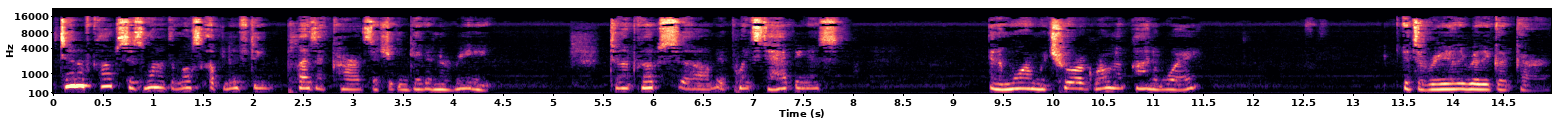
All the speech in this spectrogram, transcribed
The Ten of Cups is one of the most uplifting, pleasant cards that you can get in a reading. Ten of Cups, um, it points to happiness in a more mature, grown-up kind of way. It's a really, really good card.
